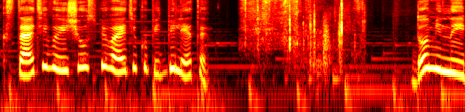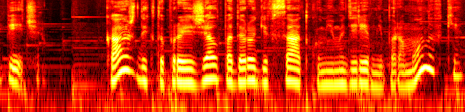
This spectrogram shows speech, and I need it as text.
Кстати, вы еще успеваете купить билеты. Доменные печи – Каждый, кто проезжал по дороге в садку мимо деревни Парамоновки,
